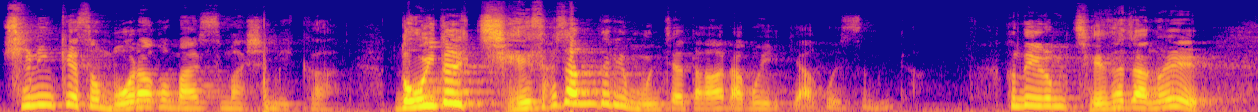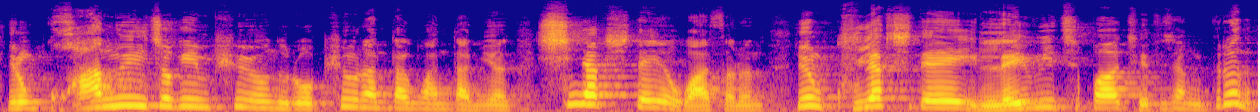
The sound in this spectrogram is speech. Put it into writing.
주님께서 뭐라고 말씀하십니까? 너희들 제사장들이 문제다라고 얘기하고 있습니다. 근데 여러분 제사장을 이런 광의적인 표현으로 표현한다고 한다면 신약 시대에 와서는 이런 구약 시대의 레위 지파 제사장들은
